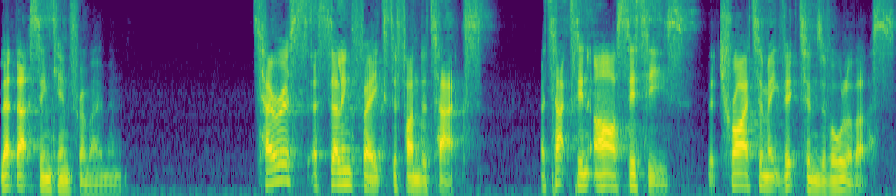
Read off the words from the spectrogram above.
Let that sink in for a moment. Terrorists are selling fakes to fund attacks, attacks in our cities that try to make victims of all of us.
